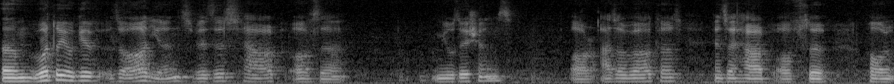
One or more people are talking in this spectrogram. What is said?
Um, what do you give the audience with this help of the musicians or other workers and the help of the whole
